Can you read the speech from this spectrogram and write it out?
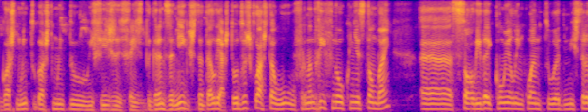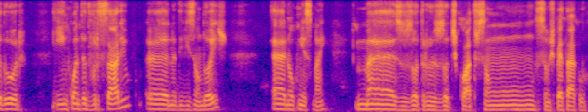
Gosto muito, gosto muito do e fiz, fez de grandes amigos, tanto, aliás, todos os que lá estão, o, o Fernando Riff não o conheço tão bem, só lidei com ele enquanto administrador e enquanto adversário na Divisão 2, não o conheço bem mas os outros, os outros quatro são, são um espetáculo,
